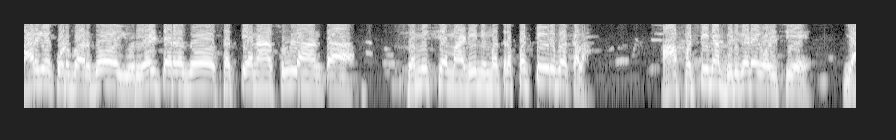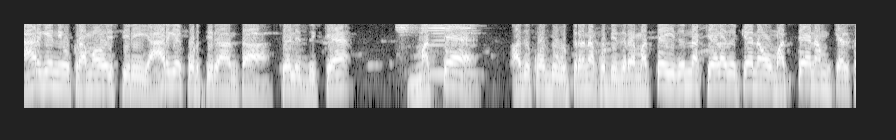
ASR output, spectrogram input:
ಯಾರಿಗೆ ಕೊಡಬಾರ್ದು, ಇವ್ರು ಹೇಳ್ತಾ ಇರೋದು ಸತ್ಯನ ಸುಳ್ಳ ಅಂತ ಸಮೀಕ್ಷೆ ಮಾಡಿ ನಿಮ್ಮ ಹತ್ರ ಪಟ್ಟಿ ಇರ್ಬೇಕಲ್ಲ. ಆ ಪಟ್ಟಿನ ಬಿಡುಗಡೆಗೊಳಿಸಿ ಯಾರಿಗೆ ನೀವು ಕ್ರಮ ವಹಿಸ್ತೀರಿ, ಯಾರಿಗೆ ಕೊಡ್ತೀರಾ ಅಂತ ಕೇಳಿದ್ದಕ್ಕೆ ಮತ್ತೆ ಅದಕ್ಕೊಂದು ಉತ್ತರನ ಕೊಟ್ಟಿದ್ದಾರೆ. ಮತ್ತೆ ಇದನ್ನ ಕೇಳೋದಕ್ಕೆ ನಾವು ಮತ್ತೆ ನಮ್ ಕೆಲಸ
